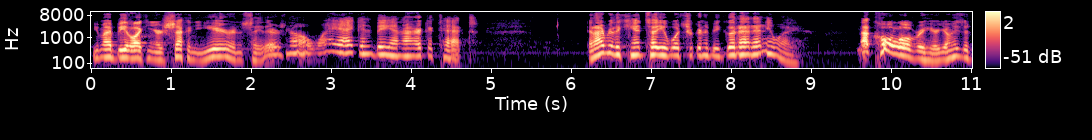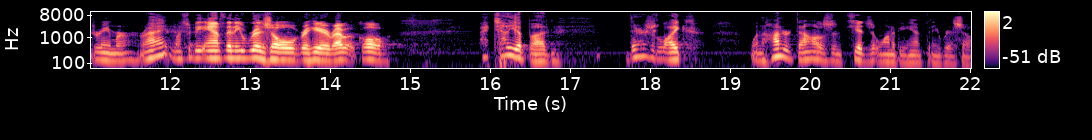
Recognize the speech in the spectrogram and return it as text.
You might be like in your second year and say, There's no way I can be an architect. And I really can't tell you what you're going to be good at anyway. Not Cole over here. You know, he's a dreamer, right? Wants to be Anthony Rizzo over here, right? Cole. I tell you, bud, there's like 100,000 kids that want to be Anthony Rizzo.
